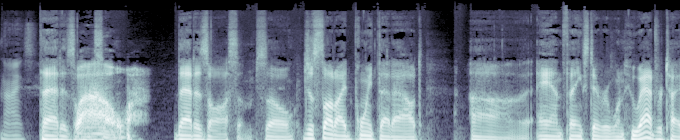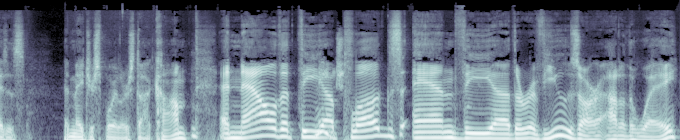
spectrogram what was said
Nice. That is awesome. Wow. That is awesome. So just thought I'd point that out. Uh, and thanks to everyone who advertises at majorspoilers.com. And now that the uh, plugs and the uh, the reviews are out of the way,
